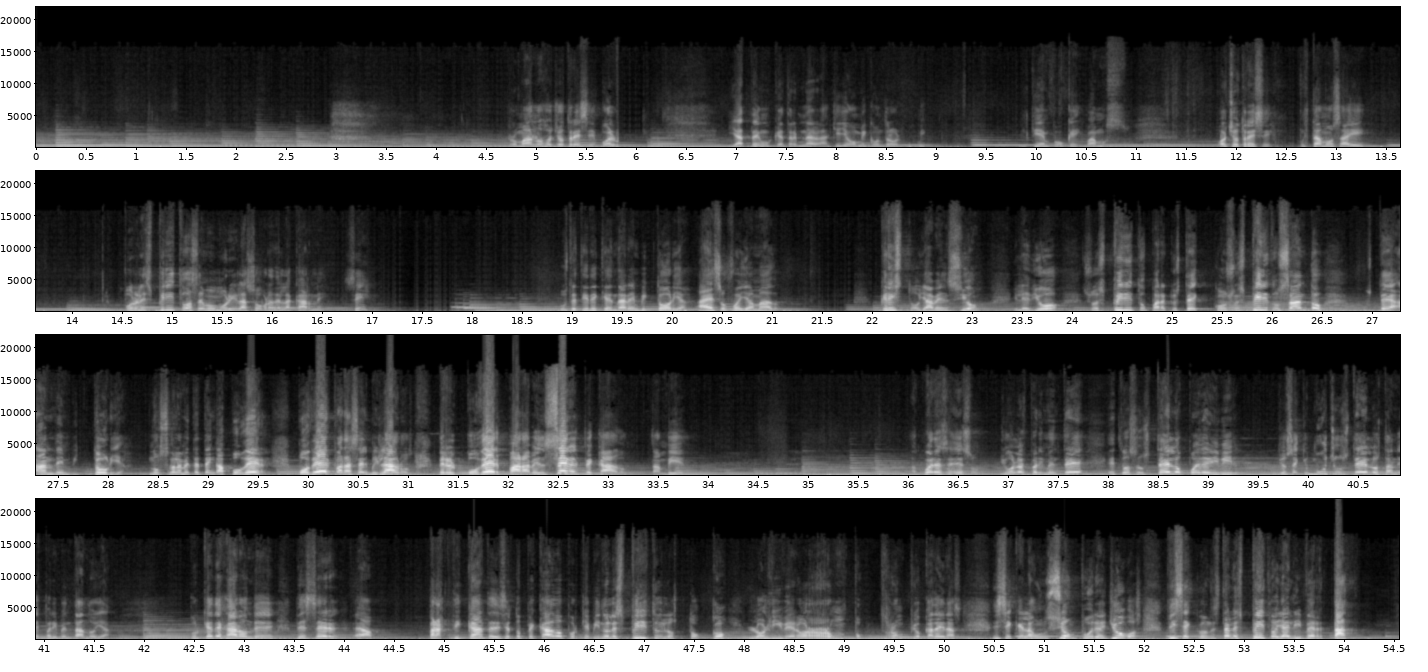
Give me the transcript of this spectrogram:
Romanos 8:13, vuelvo. Ya tengo que terminar. Aquí llevo mi control, el tiempo. Ok, vamos. 8:13, estamos ahí. Por el Espíritu hacemos morir las obras de la carne. ¿Sí? Usted tiene que andar en victoria. A eso fue llamado. Cristo ya venció y le dio su Espíritu para que usted, con su Espíritu Santo, usted ande en victoria. No solamente tenga poder, poder para hacer milagros, pero el poder para vencer el pecado también. Acuérdese de eso. Yo lo experimenté, entonces usted lo puede vivir. Yo sé que muchos de ustedes lo están experimentando ya. ¿Por qué dejaron de, ser eh, practicantes de cierto pecado? Porque vino el Espíritu y los tocó, los liberó, rompió, cadenas. Dice que la unción pudre yugos. Dice que donde está el Espíritu hay libertad.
